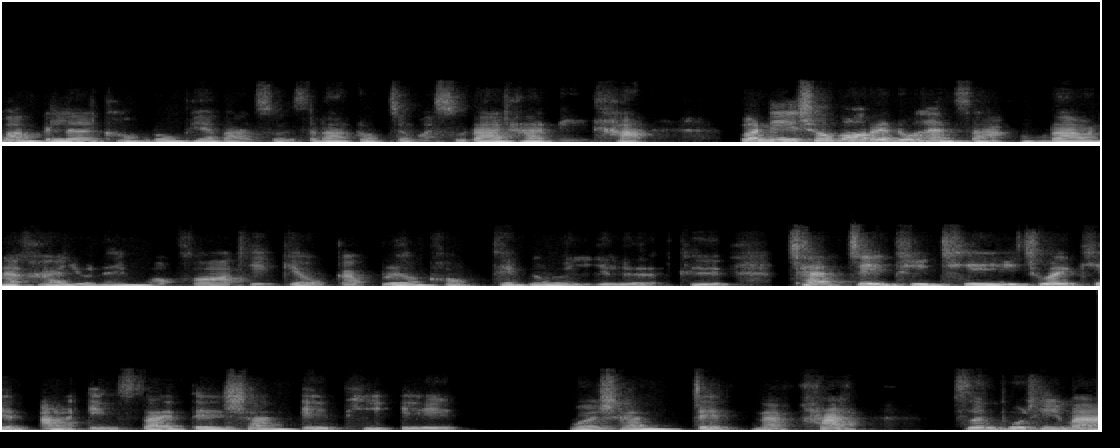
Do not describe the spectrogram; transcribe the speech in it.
ความเป็นเลิศของโรงพยาบาลสวนสรานรมจังหวัดสุราษฎร์ธานีค่ะ วันนี้ชั่วโมงเรียนรู้หันษาของเรานะคะ อยู่ในหัวข้อที่เกี่ยวกับเรื่องของเทคโนโลยีเลยคือ ChatGPT ช่วยเขียนอ้างอิง Citation APA เวอร์ชัน7นะคะ ซึ่งผู้ที่มา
